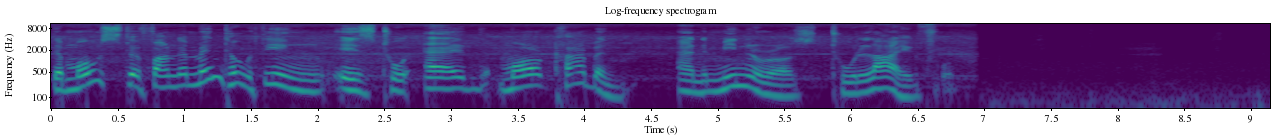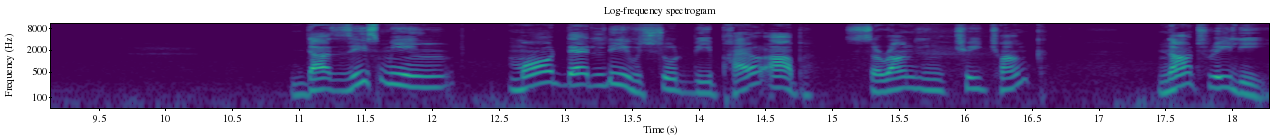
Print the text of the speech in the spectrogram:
the most fundamental thing is to add more carbon and minerals to life. Does this mean more dead leaves should be piled up surrounding tree trunk? Not really.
